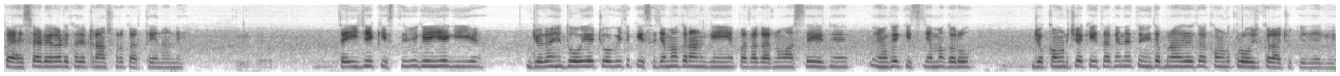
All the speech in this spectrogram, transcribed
ਪੈਸੇ ਸਾਡੇ ਸਾਡੇ ਖਾਤੇ ਟ੍ਰਾਂਸਫਰ ਕਰਤੇ ਇਹਨਾਂ ਨੇ। ਠੀਕ ਹੈ। 23 ਜੇ ਕਿਸ਼ਤ ਵੀ ਗਈ ਹੈਗੀ ਹੈ ਜਦੋਂ ਅਸੀਂ 2024 ਚ ਕਿਸ਼ਤ ਜਮ੍ਹਾਂ ਕਰਾਉਣ ਗਏ ਹਾਂ ਪਤਾ ਕਰਨ ਵਾਸਤੇ ਕਿਉਂਕਿ ਕਿਸ਼ਤ ਜਮ੍ਹਾਂ ਕਰੋ। ਜੋ ਅਕਾਊਂਟ ਚੈੱਕ ਕੀਤਾ ਕਹਿੰਦੇ ਤੁਸੀਂ ਤਾਂ ਆਪਣਾ ਅਕਾਊਂਟ ਕਲੋਜ਼ ਕਰਾ ਚੁੱਕੇ ਹੈਗੇ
